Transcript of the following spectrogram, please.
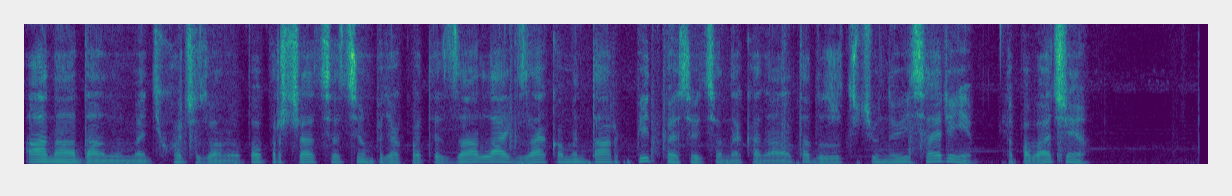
А на даний момент хочу з вами попрощатися, цим подякувати за лайк, за коментар, підписуйтесь на канал та до зустрічі в новій серії. До побачення!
